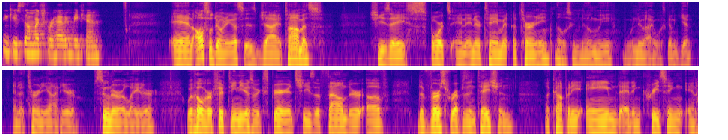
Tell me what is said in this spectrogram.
Thank you so much for having me, Ken. And also joining us is Jaia Thomas. She's a sports and entertainment attorney. Those who knew me knew I was going to get an attorney on here sooner or later. With over 15 years of experience, she's a founder of Diverse Representation, a company aimed at increasing and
